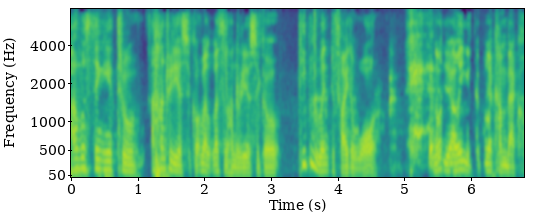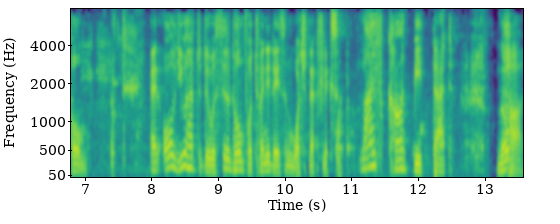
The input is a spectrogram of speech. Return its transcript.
I was thinking it through. A hundred years ago, well, less than hundred years ago, people went to fight a war, not yeah. knowing if they're going to come back home. And all you have to do is sit at home for 20 days and watch Netflix. Life can't be that nope. hard.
